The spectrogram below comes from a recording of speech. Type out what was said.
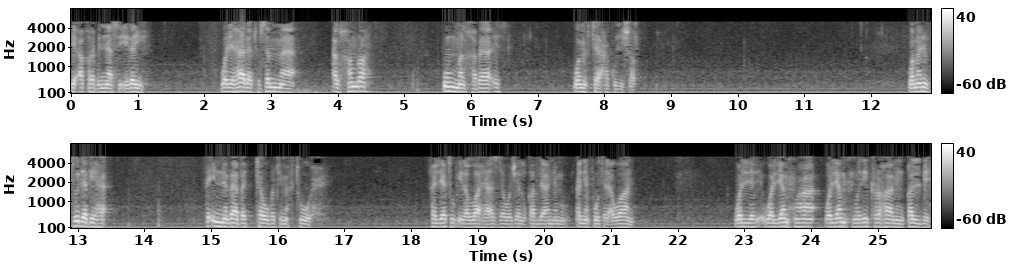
بأقرب الناس إليه. ولهذا تسمى الخمرة أم الخبائث ومفتاح كل شر. ومن ابتلي بها فإن باب التوبة مفتوح. فليتب إلى الله عز وجل قبل أن يفوت الأوان. وليمحها وليمحو ذكرها من قلبه.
